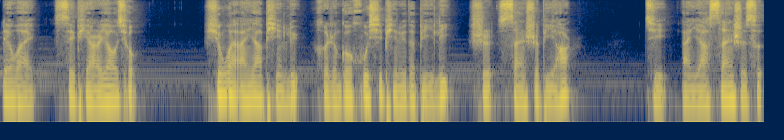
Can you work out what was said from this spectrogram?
另外，CPR 要求胸外按压频率和人工呼吸频率的比例是三十比二，即按压三十次，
